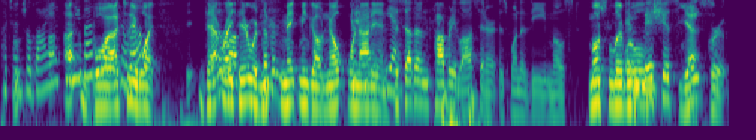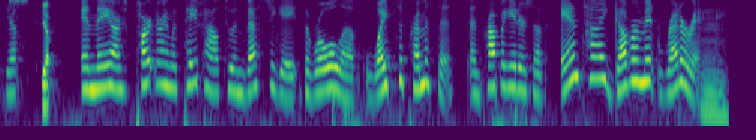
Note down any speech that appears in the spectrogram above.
Potential bias, Uh, uh, anybody? boy, I tell you what, that Southern right Law- there would Southern- make me go, nope, we're not in. Yeah. The Southern Poverty Law Center is one of the most Most liberal, ambitious yes. hate groups. Yep. Yep. And they are partnering with PayPal to investigate the role of white supremacists and propagators of anti-government rhetoric. Mm,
